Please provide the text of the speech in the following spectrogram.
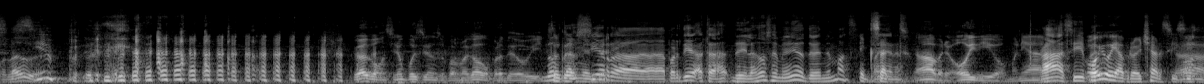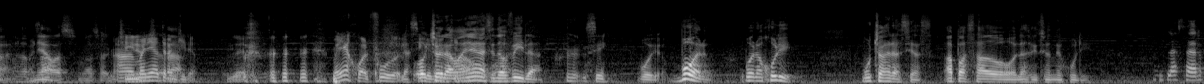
por la duda. Siempre. Igual como si no puedes ir al supermercado a comprarte dos vinos. No, pero Totalmente. cierra a partir hasta de las 12 de mediodía te venden más. Exacto. mañana. No, pero hoy digo, mañana. Ah, sí, pero- Hoy voy a aprovechar, sí, sí. Ah, mañana vas, vas al Ah, mañana tranquilo. mañana juego al fútbol. Así 8 que de la mañana haciendo fila. Sí. Muy bien. Bueno, bueno, Juli, muchas gracias. Ha pasado la sección de Juli. Un placer.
